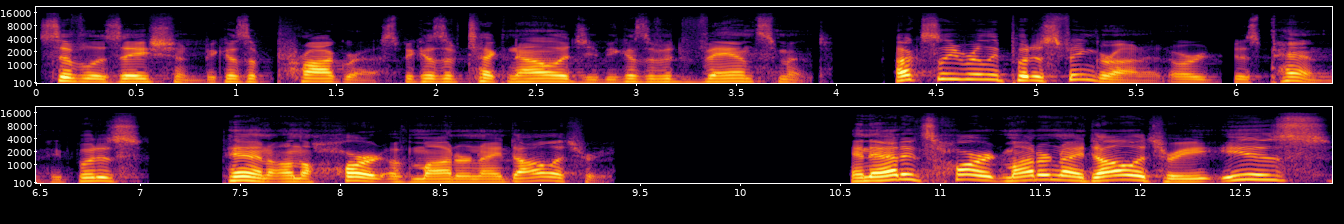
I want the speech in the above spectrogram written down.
civilization, because of progress, because of technology, because of advancement. Huxley really put his finger on it, or his pen. He put his pen on the heart of modern idolatry. And at its heart, modern idolatry is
